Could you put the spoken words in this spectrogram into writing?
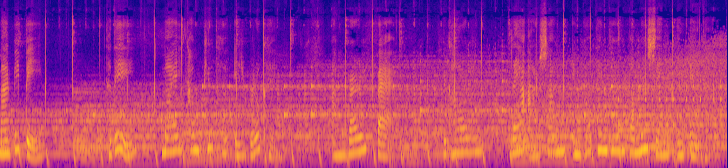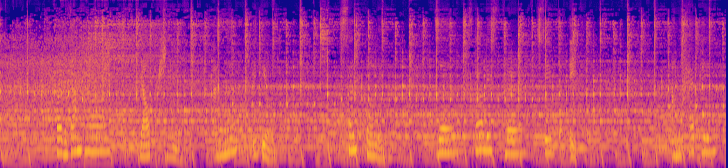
My baby, today my computer is broken. I'm very sad because there are some important information in it. For example, your option and video. Thankfully, the stylist saved it. I'm happy.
